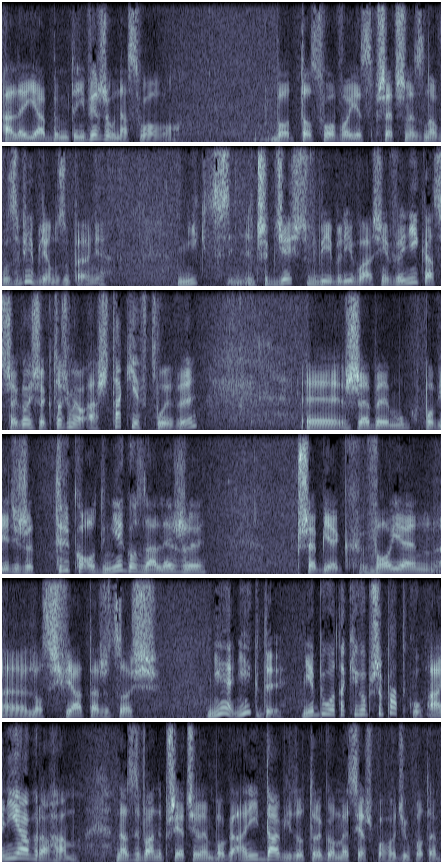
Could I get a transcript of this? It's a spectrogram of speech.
ale ja bym nie wierzył na słowo, bo to słowo jest sprzeczne znowu z Biblią zupełnie. Nikt, czy gdzieś w Biblii właśnie wynika z czegoś, że ktoś miał aż takie wpływy, e, żeby mógł powiedzieć, że tylko od niego zależy przebieg wojen, e, los świata, że coś. Nie, nigdy. Nie było takiego przypadku. Ani Abraham, nazywany przyjacielem Boga, ani Dawid, do którego Mesjasz pochodził potem,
